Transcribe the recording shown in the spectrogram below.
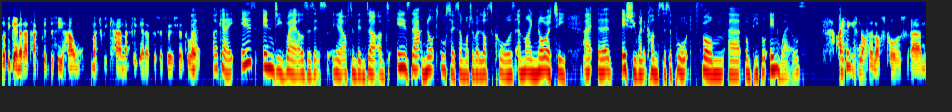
look again at our tactics to see how much we can actually get out of the situation for Wales. Uh, okay, is Indie Wales, as it's you know often been dubbed, is that not also somewhat of a lost cause, a minority uh, uh, issue when it comes to support from uh, from people in Wales? I think it's not a lost cause. Um,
